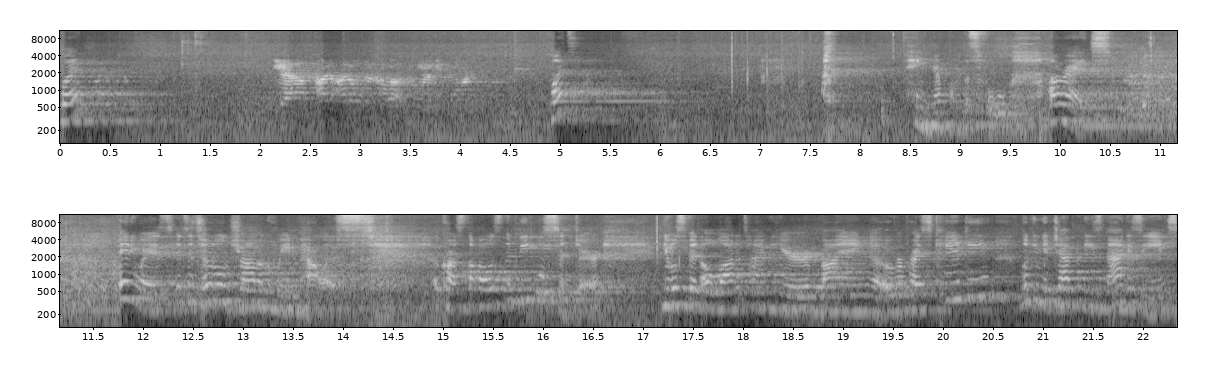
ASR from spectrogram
What? Yeah, I, I don't know about school anymore. What? Hanging up on this fool. All right. Anyways, it's a total drama queen palace. Across the hall is the Media Center. You will spend a lot of time here buying overpriced candy, looking at Japanese magazines,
